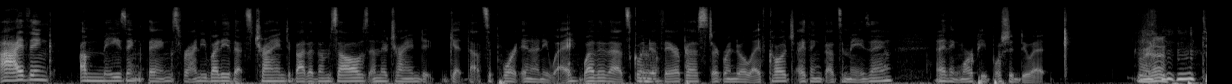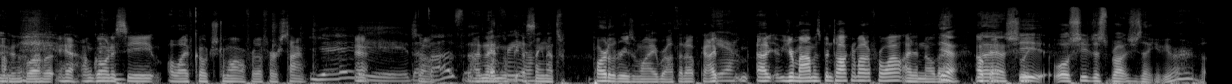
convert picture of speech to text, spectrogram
I think amazing things for anybody that's trying to better themselves and they're trying to get that support in any way, whether that's going to a therapist or going to a life coach. I think that's amazing, and I think more people should do it. Right on. dude I love it yeah, I'm going to see a life coach tomorrow for the first time. Yay! So, awesome. And then I you. think that's part of the reason why I brought that up. I, Yeah. uh, your mom has been talking about it for a while. I didn't know that. yeah no, Okay. yeah, she well she just brought she's like have you ever heard of a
